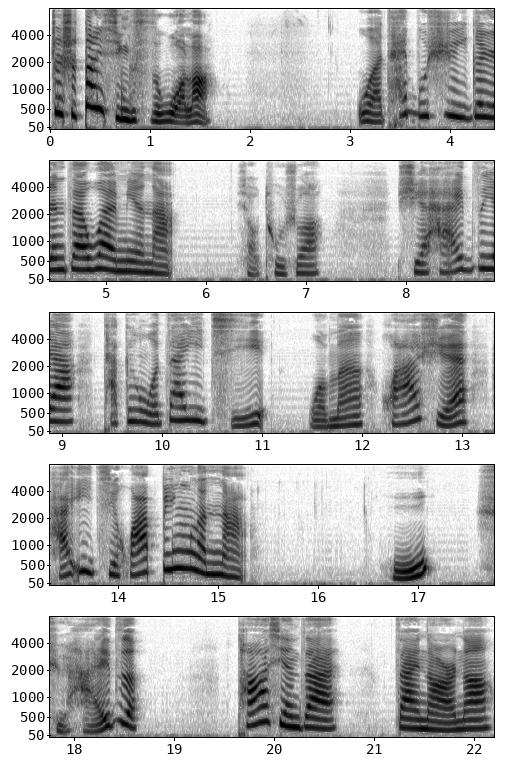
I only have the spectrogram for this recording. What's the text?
真是担心死我了。”我才不是一个人在外面呢，小兔说：“雪孩子呀，他跟我在一起。”我们滑雪还一起滑冰了呢。哦，雪孩子，他现在在哪儿呢？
